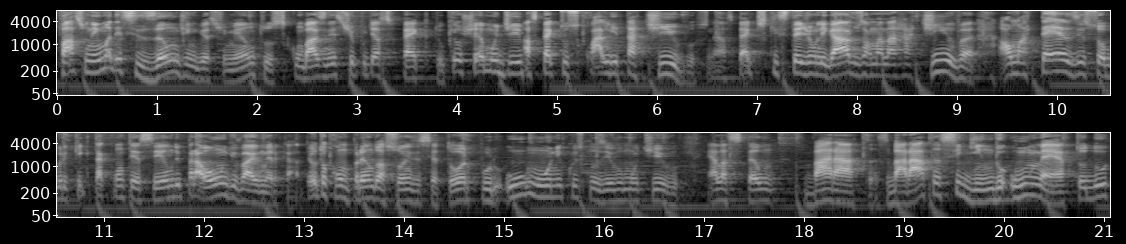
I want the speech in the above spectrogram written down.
faço nenhuma decisão de investimentos com base nesse tipo de aspecto, que eu chamo de aspectos qualitativos, né? aspectos que estejam ligados a uma narrativa, a uma tese sobre o que está acontecendo e para onde vai o mercado. Eu estou comprando ações desse setor por um único exclusivo motivo. Elas estão baratas. Baratas seguindo um método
